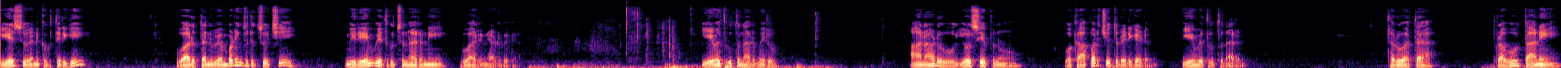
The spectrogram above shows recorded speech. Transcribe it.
యేసు వెనుకకు తిరిగి వారు తను వెంబడించుట చూచి మీరేం వెతుకుతున్నారని వారిని అడుగగా. ఏం వెతుకుతున్నారు మీరు? ఆనాడు యోసేపును ఒక అపరిచితుడు అడిగాడు ఏం వెతుకుతున్నారని? తరువాత ప్రభు తానే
